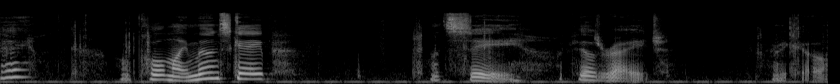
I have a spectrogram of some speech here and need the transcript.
Okay, I'll pull my moonscape. Let's see, it feels right. There we go.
